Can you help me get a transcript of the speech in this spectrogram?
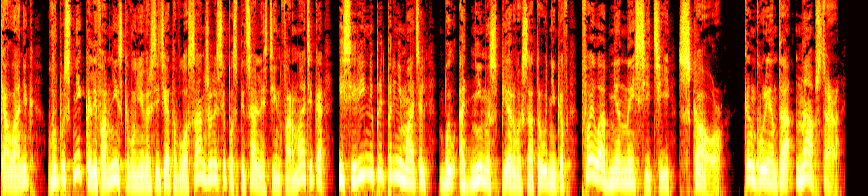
Каланик – выпускник Калифорнийского университета в Лос-Анджелесе по специальности информатика и серийный предприниматель, был одним из первых сотрудников файлообменной сети Scour, конкурента Napster –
